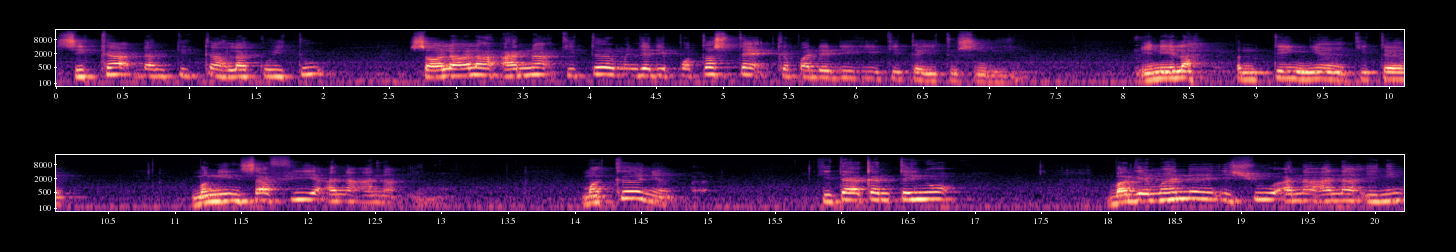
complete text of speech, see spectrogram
sikap dan tikah laku itu seolah-olah anak kita menjadi potostek kepada diri kita itu sendiri. Inilah pentingnya kita menginsafi anak-anak ini. Makanya kita akan tengok bagaimana isu anak-anak ini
